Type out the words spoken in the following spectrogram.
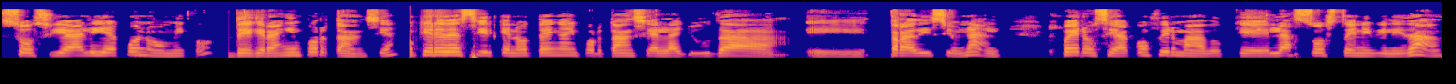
social y económico de gran importancia. No quiere decir que no tenga importancia la ayuda eh, tradicional, pero se ha confirmado que la sostenibilidad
